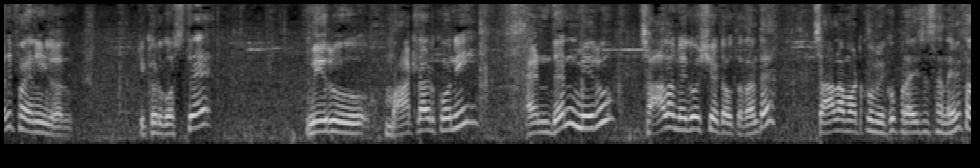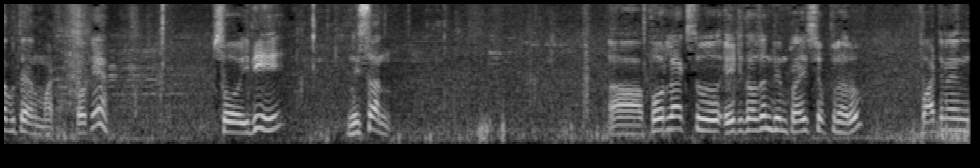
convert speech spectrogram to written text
అది ఫైనల్ కాదు. ఇక్కడికి వస్తే మీరు మాట్లాడుకొని అండ్ దెన్ మీరు చాలా నెగోషియేట్ అవుతుంది. అంటే చాలా మటుకు మీకు ప్రైసెస్ అనేవి తగ్గుతాయి అన్నమాట. ఓకే సో ఇది Nissan four lakhs eighty thousand దీని ప్రైస్ చెప్తున్నారు. ఫార్టీ నైన్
